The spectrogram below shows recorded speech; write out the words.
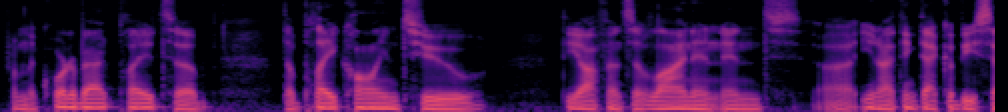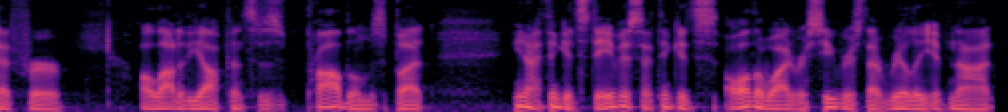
from the quarterback play to the play calling to the offensive line, and, and uh, you know I think that could be said for a lot of the offense's problems, but you know, I think it's Davis. I think it's all the wide receivers that really have not,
